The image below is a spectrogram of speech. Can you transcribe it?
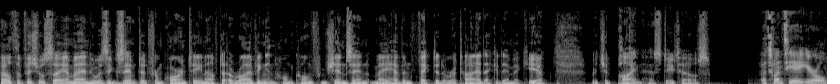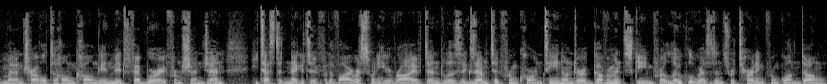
Health officials say a man who was exempted from quarantine after arriving in Hong Kong from Shenzhen may have infected a retired academic here. Richard Pine has details. A 28 year old man traveled to Hong Kong in mid February from Shenzhen. He tested negative for the virus when he arrived and was exempted from quarantine under a government scheme for local residents returning from Guangdong.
